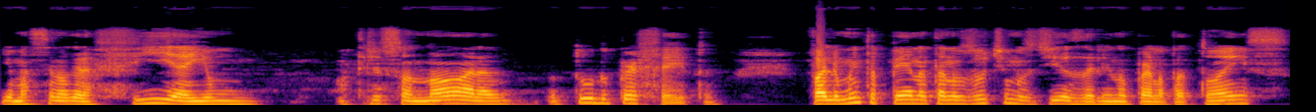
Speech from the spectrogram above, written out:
e uma cenografia e um, uma trilha sonora, tudo perfeito. Vale muito a pena estar nos últimos dias ali no Parlapatões.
